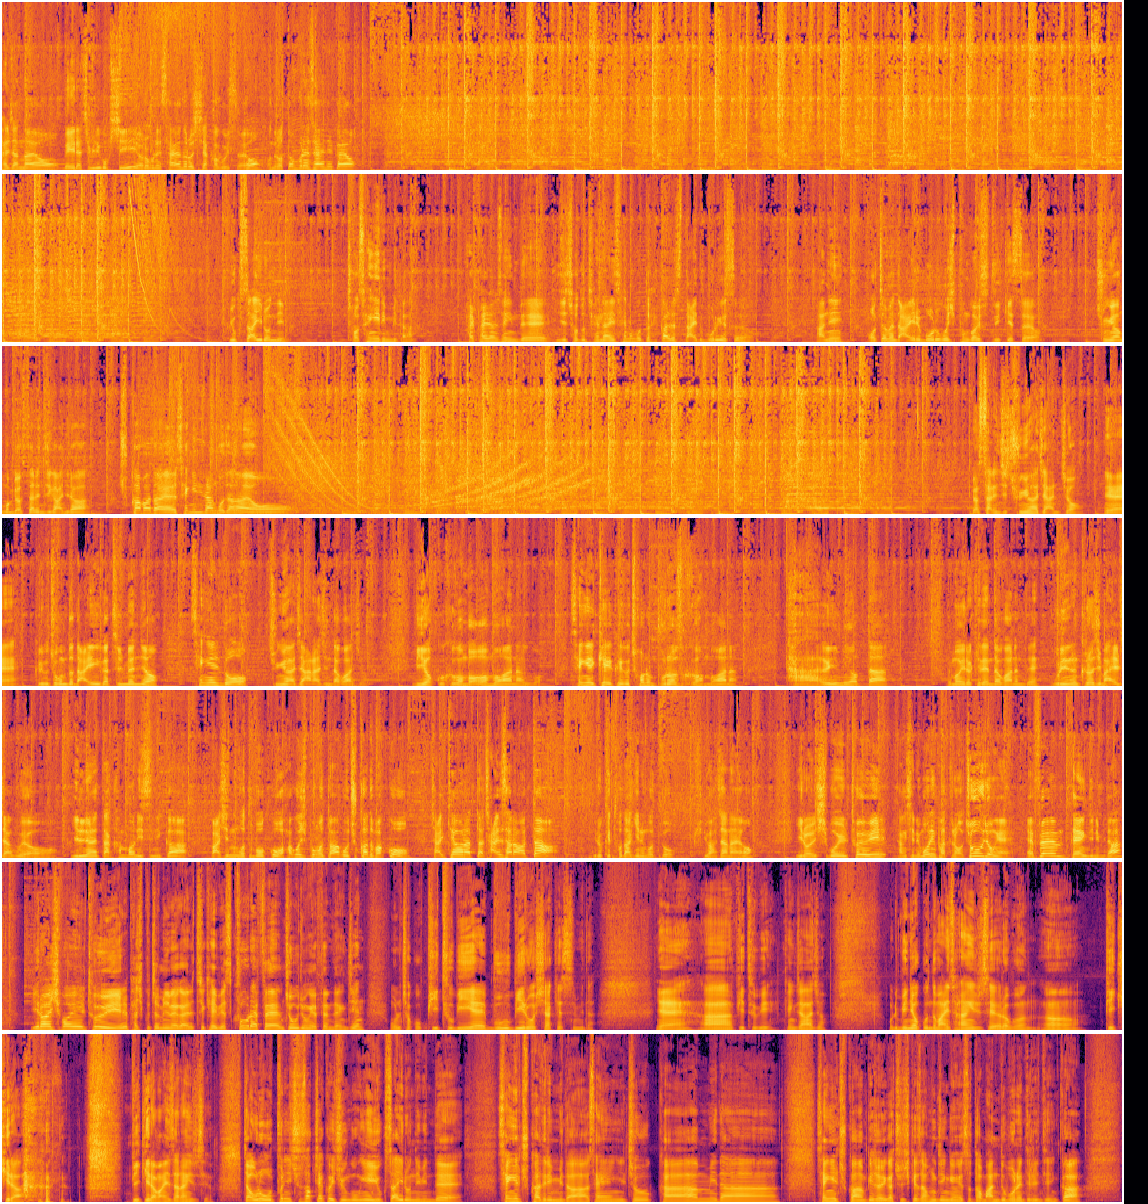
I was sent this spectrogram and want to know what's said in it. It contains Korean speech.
잘 잤나요? 매일 아침 7시 여러분의 사연으로 시작하고 있어요. 오늘 어떤 분의 사연일까요? 6415님, 저 생일입니다. 88년생인데 이제 저도 제 나이 세는 것도 헷갈려서 나이도 모르겠어요. 아니, 어쩌면 나이를 모르고 싶은 거일 수도 있겠어요. 중요한 건 몇 살인지가 아니라 축하받아야 할 생일이란 거잖아요. 몇 살인지 중요하지 않죠. 예. 그리고 조금 더 나이가 들면요. 생일도 중요하지 않아진다고 하죠. 미역국 그거 먹어 뭐 하나 그거. 생일 케이크 이거 초는 불어서 그거 뭐 하나. 다 의미 없다. 뭐 이렇게 된다고 하는데 우리는 그러지 말자고요. 1년에 딱 한 번 있으니까 맛있는 것도 먹고 하고 싶은 것도 하고 축하도 받고 잘 태어났다 잘 살아왔다 이렇게 토닥이는 것도 필요하잖아요. 1월 15일 토요일 당신의 morning 파트너 조우종의 FM 대행진입니다. 1월 15일 토요일 89.1MHz KBS 쿨 FM 조우종의 FM 대행진 오늘 첫 곡 비투비의 Movie로 시작했습니다. 예, 아 B2B 굉장하죠. 우리 민혁군도 많이 사랑해 주세요, 여러분. 어, 비키라. 비키라 많이 사랑해 주세요. 자, 오늘 오프닝 추석 체크의 주인공이 6415님인데 생일 축하드립니다. 생일 축하합니다. 생일 축하와 함께 저희가 주식회사 홍진경에서 더 만두 보내드릴 테니까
